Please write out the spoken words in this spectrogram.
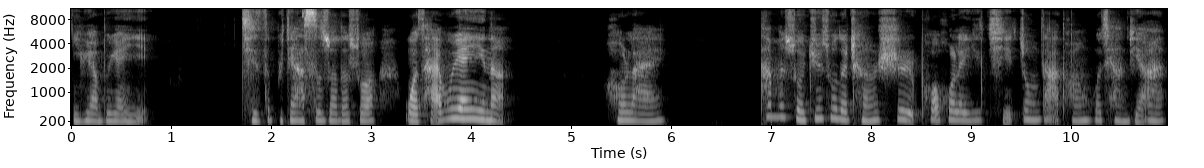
你愿不愿意？”妻子不假思索地说：“我才不愿意呢。”后来，他们所居住的城市破获了一起重大团伙抢劫案。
